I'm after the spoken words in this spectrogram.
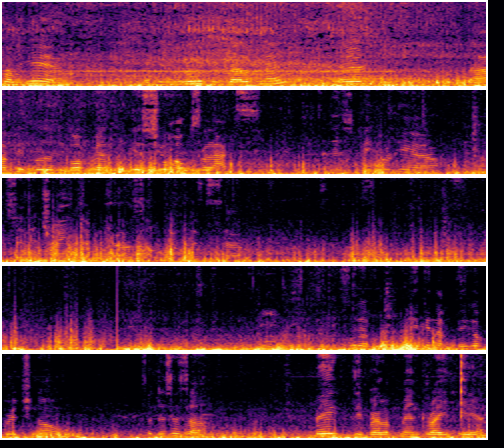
from here it's a new development there they have people that the government issue house lots there's people here so they're trying to build something for themselves See, they're making a bigger bridge now. So this is a big development right here.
